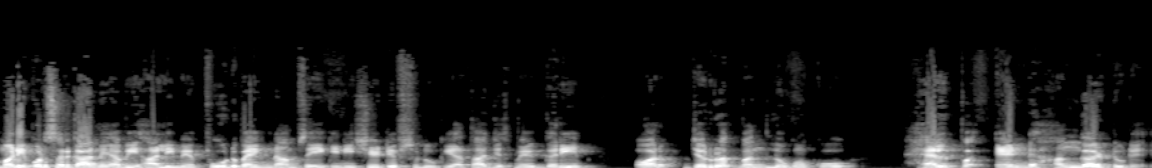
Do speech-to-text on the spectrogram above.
मणिपुर सरकार ने अभी हाल ही में फ़ूड बैंक नाम से एक इनिशिएटिव शुरू किया था, जिसमें गरीब और जरूरतमंद लोगों को हेल्प एंड हंगर टुडे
